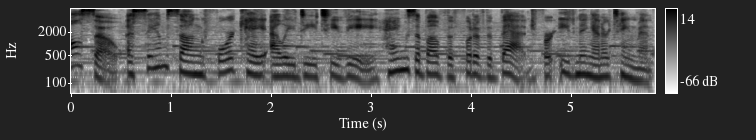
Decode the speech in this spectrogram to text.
Also, a Samsung 4K LED TV hangs above the foot of the bed for evening entertainment.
